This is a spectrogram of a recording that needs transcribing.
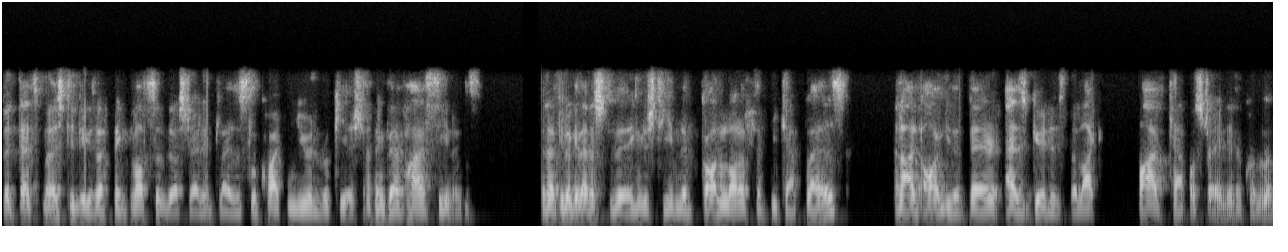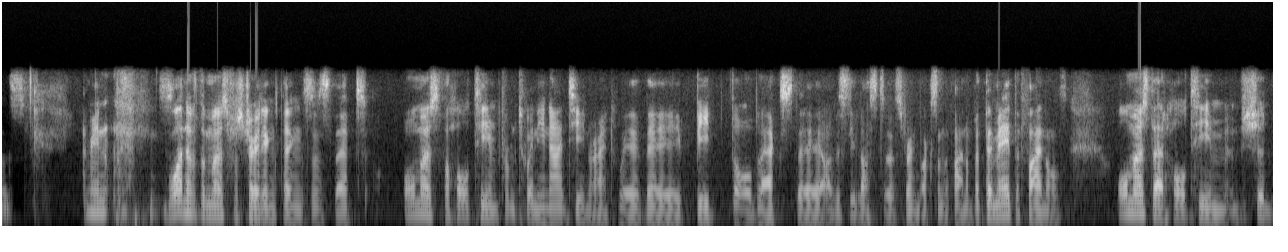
but that's mostly because I think lots of the Australian players are still quite new and rookyish. I think they have higher ceilings. And if you look at that as the English team, they've got a lot of 50 cap players. And I'd argue that they're as good as the like five cap Australian equivalents. I mean, one of the most frustrating things is that almost the whole team from 2019, right, where they beat the All Blacks. They obviously lost to Springboks in the final, but they made the finals. Almost that whole team should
